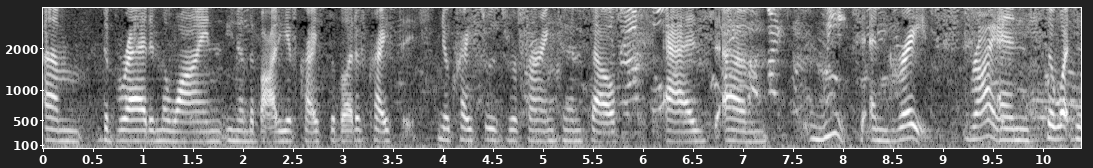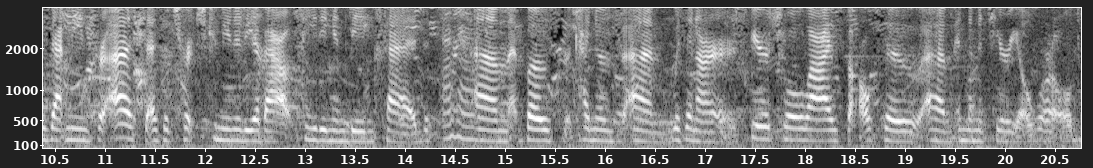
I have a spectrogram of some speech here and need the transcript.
um, the bread and the wine, you know, the body of Christ, the blood of Christ. You know, Christ was referring to himself as um, wheat and grapes. Right. And so, what does that mean for us as a church community about feeding and being fed, mm-hmm. um, both kind of um, within our spiritual lives, but also um, in the material world?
